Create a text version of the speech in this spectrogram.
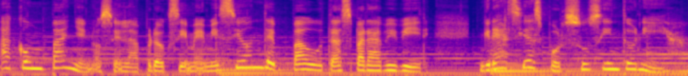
Acompáñenos en la próxima emisión de Pautas para Vivir. Gracias por su sintonía.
